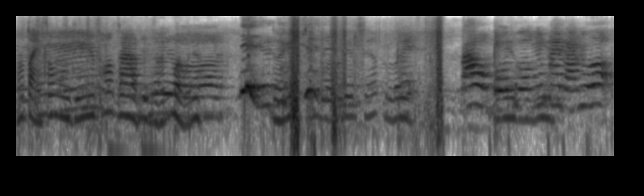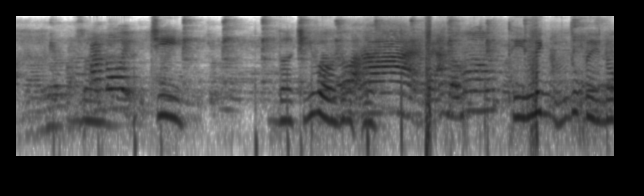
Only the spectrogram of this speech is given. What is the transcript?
nó tải xong rồi thì anh em thoát ra đừng ấn mở nha. Rồi anh em sẽ mở lên set play. Tao bồi thường em hai ván nữa giờ chi. Giờ trí vờ cho mọi người thì link ứng dụng này nó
